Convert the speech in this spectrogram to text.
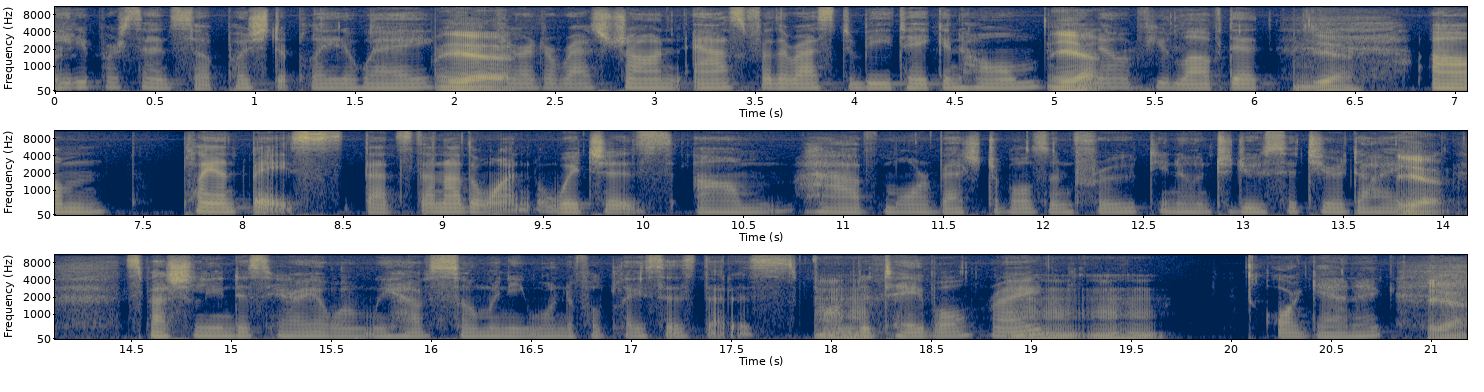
Eighty percent. So push the plate away. Yeah. If you're at a restaurant, ask for the rest to be taken home. Yeah. You know, if you loved it. Yeah. Um, plant based. That's another one, which is um, have more vegetables and fruit. You know, introduce it to your diet. Yeah. Especially in this area when we have so many wonderful places that is farm to table, right? Mm-hmm. Organic. Yeah.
